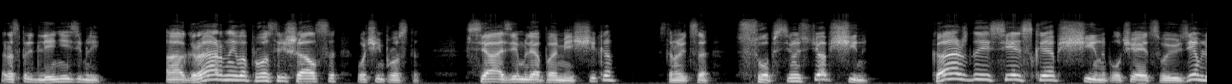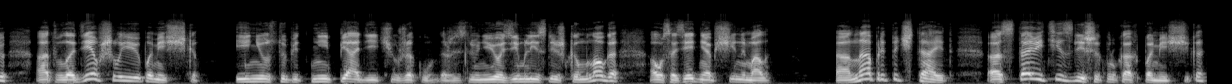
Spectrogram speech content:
распределение земли. А аграрный вопрос решался очень просто. Вся земля помещика становится собственностью общины. Каждая сельская община получает свою землю от владевшего ею помещика и не уступит ни пяди чужаку, даже если у нее земли слишком много, а у соседней общины мало. Она предпочитает оставить излишек в руках помещика,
